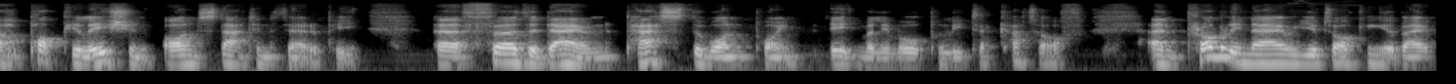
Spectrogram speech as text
a population on statin therapy uh, further down past the 1.8 millimole per litre cutoff. And probably now you're talking about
